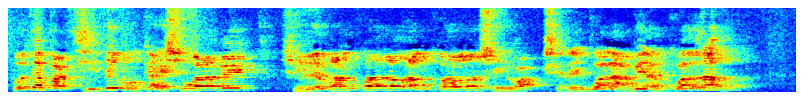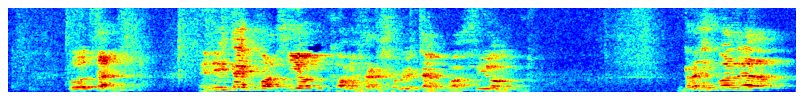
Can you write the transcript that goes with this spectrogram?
por otra parte, si tengo que A es igual a B, si elevo al cuadrado, al cuadrado será igual a B al cuadrado. Por lo tanto, en esta ecuación, que vamos a resolver esta ecuación, raíz cuadrada,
